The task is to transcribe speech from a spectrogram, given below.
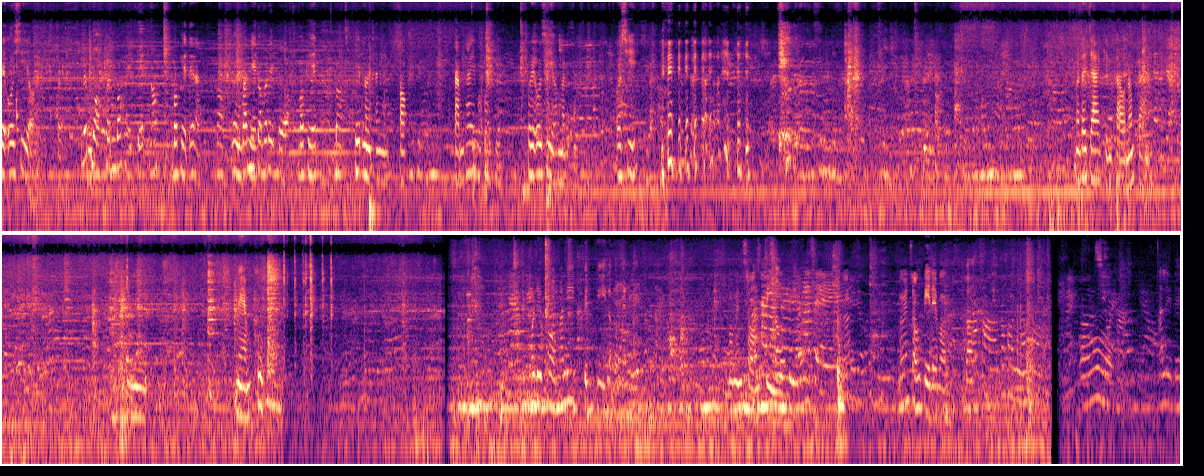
ได้โอชิเหรอเรื่องบอกเพิ่นบ่ให้เพชรเนาะบ่เผ็ดได้ล่ะบอกเออบ้านนี้ก็ไม่ได้บอกบ่เผ็ดบอกเผ็ดหน่อยอันนี้ออกตามไทยบ่ค่อยเผ็ดบ่ได้โอชิเหรอมาดิจ้ะโอชิ มาได้จ้ากินข้าวน้ำกันนี่แหนมคุกบ่ได้พอมารีเป็นปีแล้วบ่แม่นบ่แม่นสองปีสองปีบ่แม่นสองปีได้บ่ก็โอ้ค่ะอะไร เด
